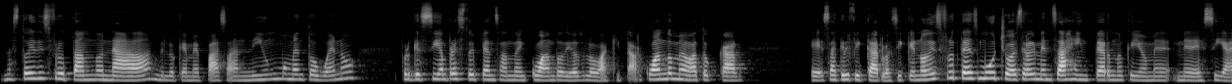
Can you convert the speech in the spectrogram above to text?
no estoy disfrutando nada de lo que me pasa, ni un momento bueno, porque siempre estoy pensando en cuándo Dios lo va a quitar, cuándo me va a tocar eh, sacrificarlo. Así que no disfrutes mucho, ese era el mensaje interno que yo me, decía,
